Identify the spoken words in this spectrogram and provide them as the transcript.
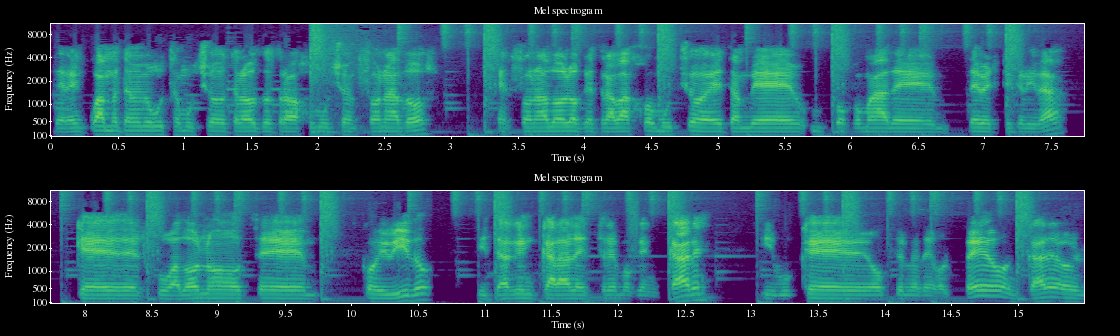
De vez en cuando también me gusta mucho, otro trabajo mucho en zona 2. En zona 2 lo que trabajo mucho es también un poco más de, verticalidad, que el jugador no esté cohibido y tenga que encarar el extremo que encare y busque opciones de golpeo, encare o el,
